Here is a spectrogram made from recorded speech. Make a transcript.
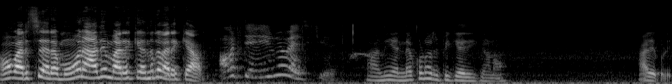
അവൻ വരച്ചു തരാം. മോൻ ആദ്യം വരയ്ക്കുക എന്നിട്ട് വരയ്ക്കാം. ആ നീ എന്നെ കൂടെ ഉറപ്പിക്കാതിരിക്കണോ അടിപൊളി.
